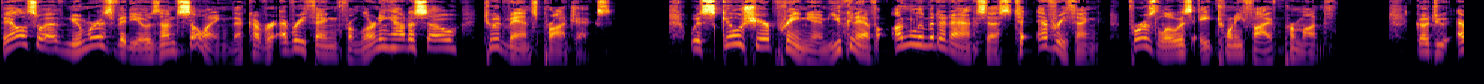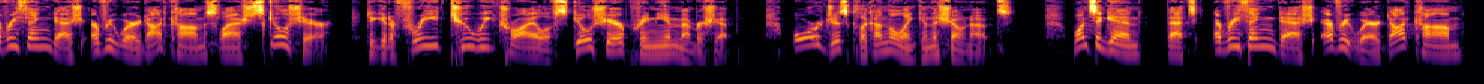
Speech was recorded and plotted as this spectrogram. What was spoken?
They also have numerous videos on sewing that cover everything from learning how to sew to advanced projects. With Skillshare Premium, you can have unlimited access to everything for as low as $8.25 per month. Go to everything-everywhere.com slash Skillshare to get a free two-week trial of Skillshare Premium membership, or just click on the link in the show notes. Once again, that's everything-everywhere.com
